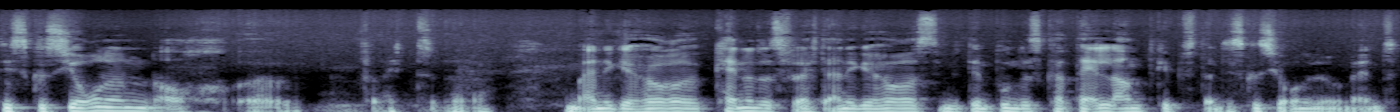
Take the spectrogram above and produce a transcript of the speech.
Diskussionen, auch äh, vielleicht äh, einige Hörer kennen das, vielleicht einige Hörer mit dem Bundeskartellamt gibt es da Diskussionen im Moment.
